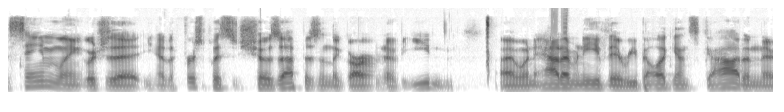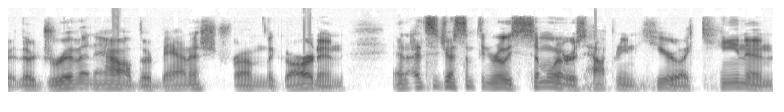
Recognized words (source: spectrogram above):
same language that you know the first place it shows up is in the Garden of Eden, uh, when Adam and Eve they rebel against God and they're they're driven out, they're banished from the garden. And I'd suggest something really similar is happening here. Like Canaan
